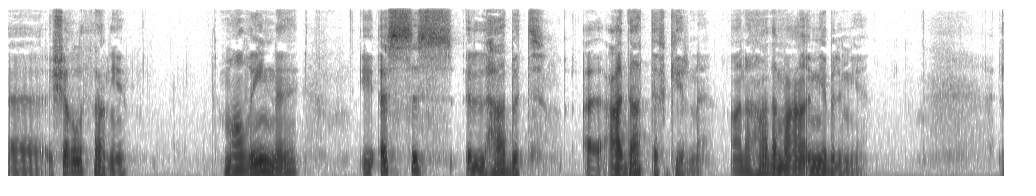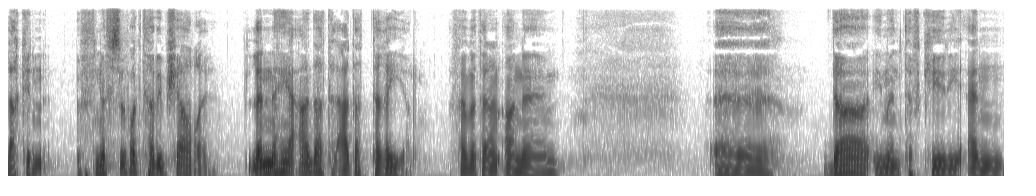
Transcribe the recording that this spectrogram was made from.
آه الشغلة الثانية ماضينا يأسس الهابت عادات تفكيرنا. أنا هذا معاه مية بالمية. لكن في نفس الوقت هذه بشارة لأن هي عادات العادات تغير. فمثلا أنا آه، دائما تفكيري عن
